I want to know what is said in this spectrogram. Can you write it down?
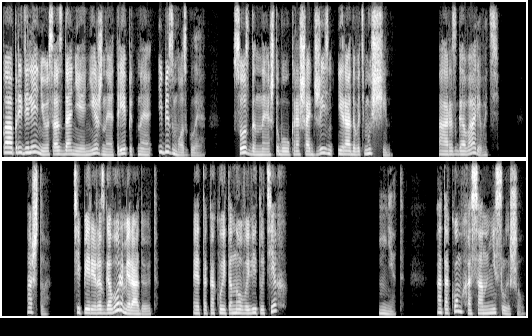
По определению создание нежное, трепетное и безмозглое. Созданное, чтобы украшать жизнь и радовать мужчин. А разговаривать? А что? Теперь и разговорами радуют. Это какой-то новый вид у тех? Нет. О таком Хасан не слышал.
